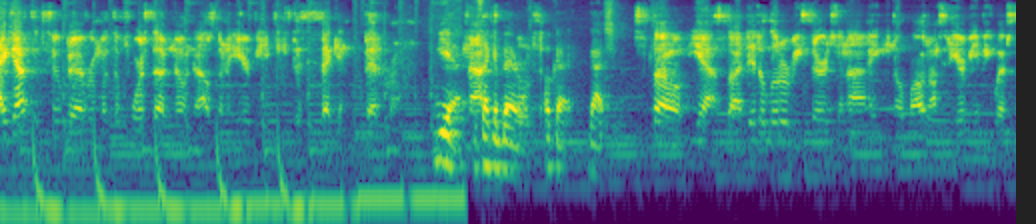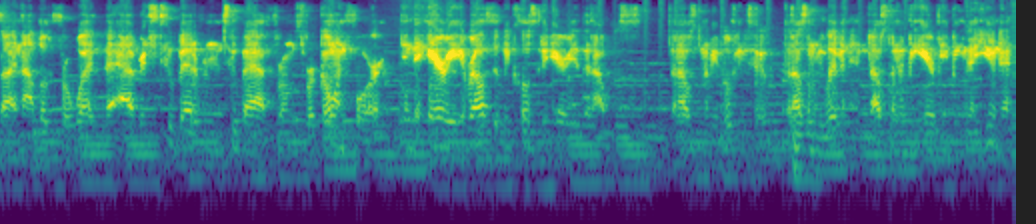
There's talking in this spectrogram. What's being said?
I got the two bedroom with the foresight of knowing that I was going to Airbnb the second bedroom. Yeah, the second bedroom. Okay, gotcha. So yeah, so I did a little research and I, you know, logged onto the Airbnb website and I looked for what the average two bedroom and two bathrooms were going for in the area, relatively close to the area that I was that I was going to be moving to, that I was going to be living in, that I was going to be Airbnb that unit.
